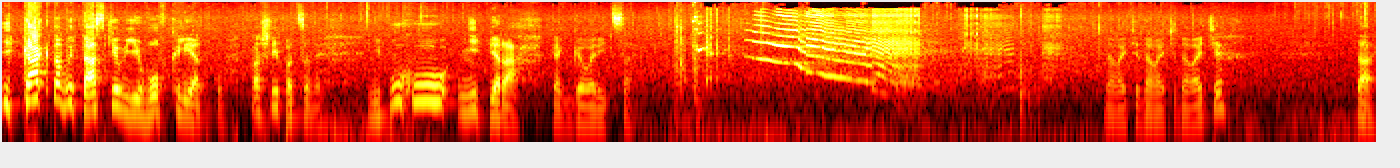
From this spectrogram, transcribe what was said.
И как-то вытаскиваем его в клетку. Пошли, пацаны. Ни пуху, ни пера, как говорится. Давайте, давайте, давайте. Так,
